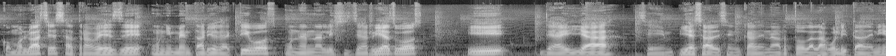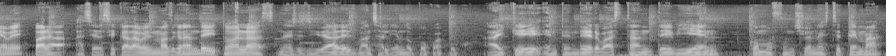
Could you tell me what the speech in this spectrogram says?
como lo haces a través de un inventario de activos, un análisis de riesgos y de ahí ya se empieza a desencadenar toda la bolita de nieve para hacerse cada vez más grande y todas las necesidades van saliendo poco a poco. Hay que entender bastante bien cómo funciona este tema,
